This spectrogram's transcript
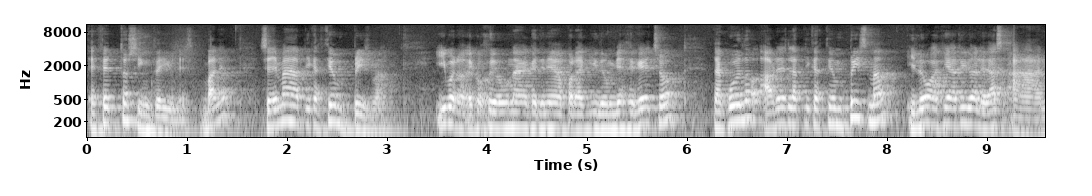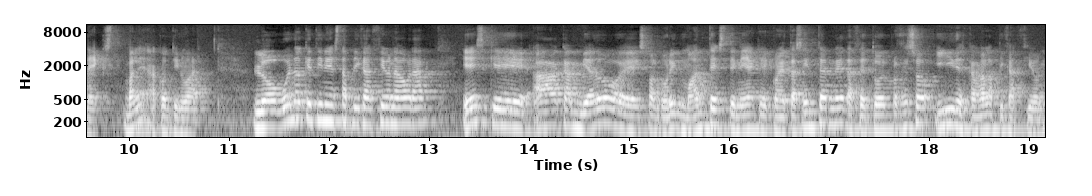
efectos increíbles, ¿vale? Se llama la aplicación Prisma. Y bueno, he cogido una que tenía por aquí de un viaje que he hecho, ¿de acuerdo? Abres la aplicación Prisma y luego aquí arriba le das a Next, ¿vale? A continuar. Lo bueno que tiene esta aplicación ahora es que ha cambiado eh, su algoritmo. Antes tenía que conectarse a internet, hacer todo el proceso y descargar la aplicación.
